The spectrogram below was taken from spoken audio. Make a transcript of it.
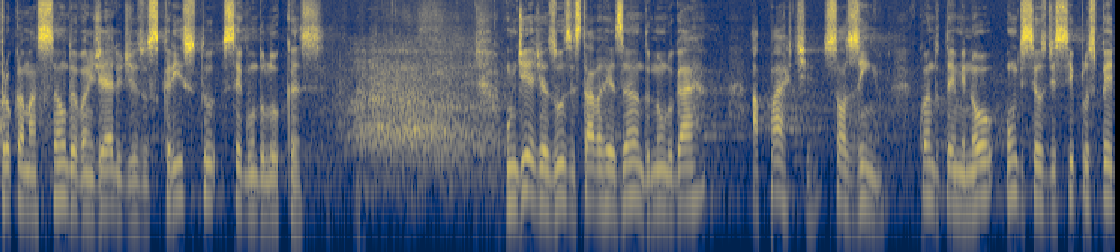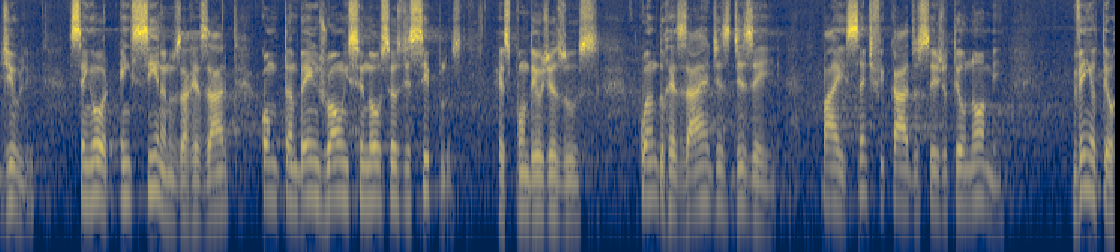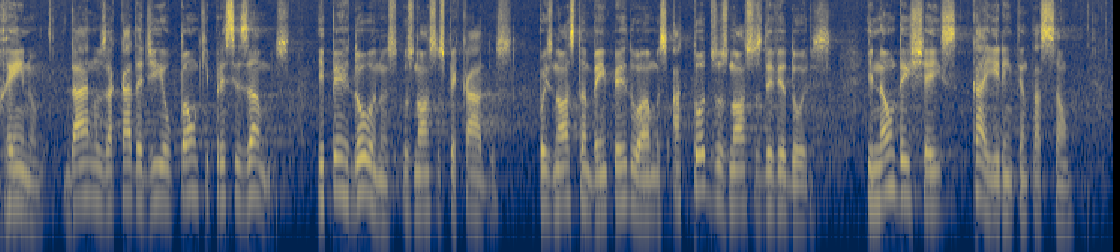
Proclamação do Evangelho de Jesus Cristo, segundo Lucas. Um dia Jesus estava rezando num lugar à parte, sozinho. Quando terminou, um de seus discípulos pediu-lhe: Senhor, ensina-nos a rezar, como também João ensinou seus discípulos. Respondeu Jesus: Quando rezardes, dizei: Pai, santificado seja o teu nome Venha o teu reino, dá-nos a cada dia o pão que precisamos e perdoa-nos os nossos pecados, pois nós também perdoamos a todos os nossos devedores. E não deixeis cair em tentação.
